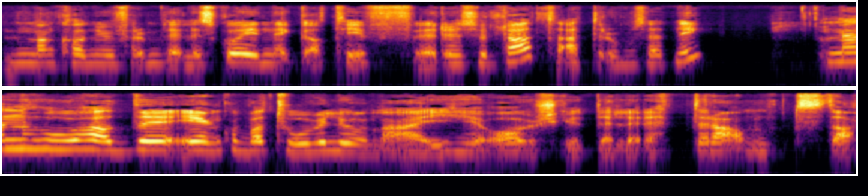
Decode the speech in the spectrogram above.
Man kan jo fremdeles gå i negativ resultat etter omsetning. Men hun hadde 1,2 millioner i overskudd eller et eller annet da,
